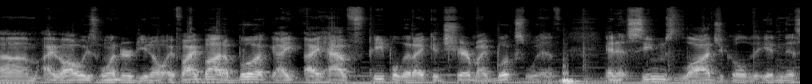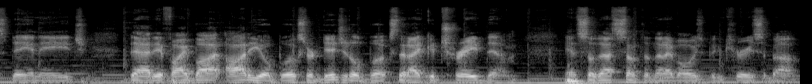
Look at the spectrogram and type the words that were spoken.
Um, I've always wondered, you know, if I bought a book, I, I have people that I could share my books with, and it seems logical in this day and age that if I bought audiobooks or digital books that I could trade them. And so that's something that I've always been curious about.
